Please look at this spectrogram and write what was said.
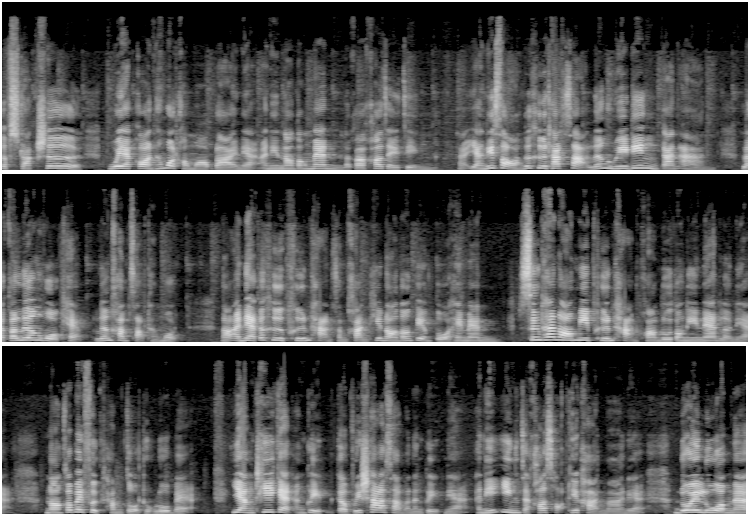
กับ structure ไวยากรณ์ทั้งหมดของมปลายเนี่ยอันนี้น้องต้องแม่นแล้วก็เข้าใจจริงอะอย่างที่สองก็คือทักษะเรื่อง reading การอ่าน แล้วก็เรื่อง vocab เรื่องคำศัพท์ทั้งหมด เนาะอันเนี้ยก็คือพื้นฐานสำคัญที่น้องต้องเตรียมตัวให้แม่น ซึ่งถ้าน้องมีพื้นฐานความรู้ตรงนี้แน่นแล้วเนี่ยน้องก็ไปฝึกทำโจทย์ทุกรูปแบบ อย่างที่แกดอังกฤษกับวิชาสามัญอังกฤษเนี่ยอันนี้อิงจากข้อสอบที่ผ่านมาเนี่ยโดยรวมนะ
